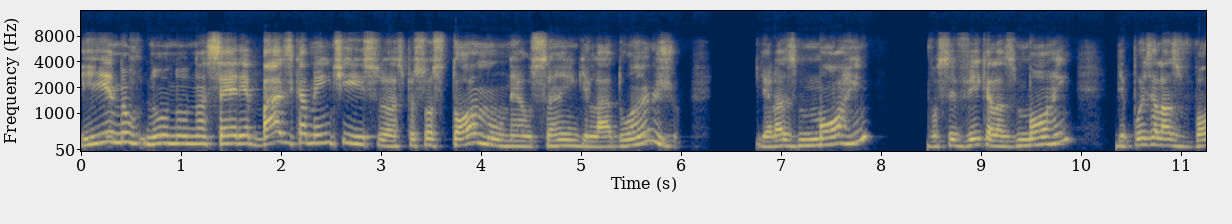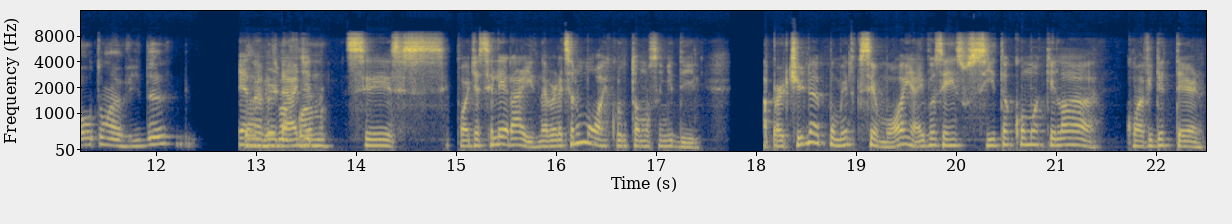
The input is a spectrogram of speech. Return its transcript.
E no, no- no- na série é basicamente isso. As pessoas tomam, né, o sangue lá do anjo e elas morrem. Você vê que elas morrem, depois elas voltam à vida É, na verdade, forma. você você pode acelerar aí. Na verdade, você não morre quando toma o sangue dele. A partir do momento que você morre, aí você ressuscita como aquela. Com a vida eterna.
